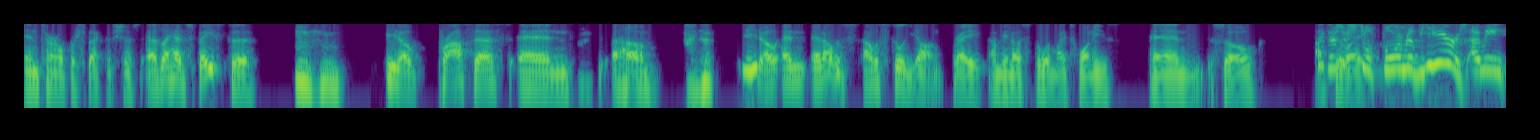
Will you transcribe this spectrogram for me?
internal perspective shifts. As I had space to mm-hmm. you know, process and um you know, and and I was I was still young, right? I mean, I was still in my twenties, and so yeah, those are like still formative years. I mean,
